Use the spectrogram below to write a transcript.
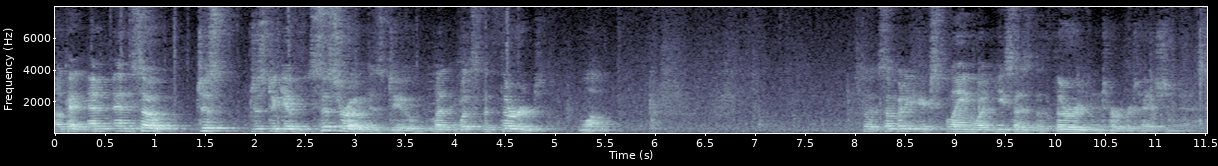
Okay, and, and so just, just to give Cicero his due, let, what's the third one? So somebody explain what he says the third interpretation is.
